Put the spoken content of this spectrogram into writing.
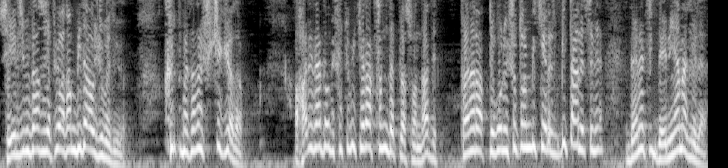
Seyirci bir gaz yapıyor. Adam bir daha hücum ediyor. 40 metreden şut çekiyor adam. Ah, Hadi hadi o şutu bir kere atsın deplasmanda hadi. Fener attı golün şutunun bir kere bir tanesini denesin deneyemez bile.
